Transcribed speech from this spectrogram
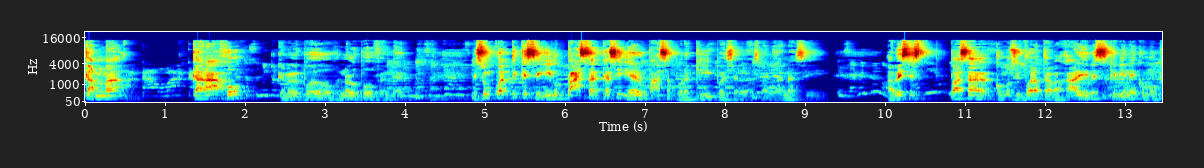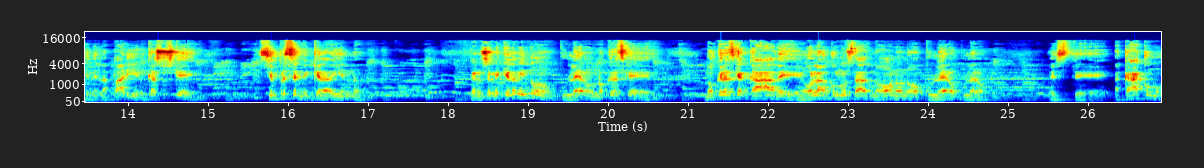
cama, carajo, que no le puedo, no lo puedo ofender. Es un cuate que seguido pasa, casi diario pasa por aquí, pues en las mañanas y a veces pasa como si fuera a trabajar y hay veces que viene como que de la par y el caso es que siempre se me queda viendo. Pero se me queda viendo culero, no crees que. No crees que acá de hola, ¿cómo estás? No, no, no, culero, culero. Este, acá como,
